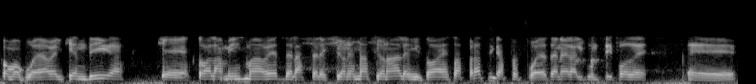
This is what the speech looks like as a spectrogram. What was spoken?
como puede haber quien diga que esto a la misma vez de las selecciones nacionales y todas esas prácticas, pues puede tener algún tipo de eh,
